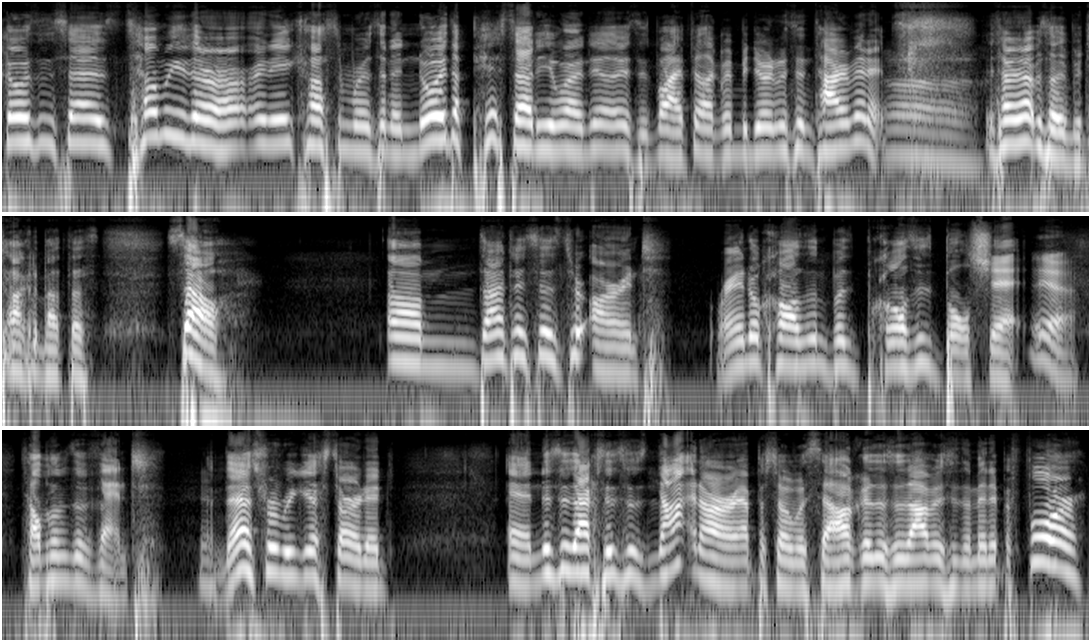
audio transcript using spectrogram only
goes and says, "Tell me there are any customers that annoy the piss out of you on daily basis." Boy, I feel like we've been doing this entire minute, entire episode. We've been talking about this. So, um, Dante says there aren't. Randall calls him but calls his bullshit. Yeah. Tells him to vent, and that's where we get started. And this is actually this is not in our episode with Sal because this is obviously the minute before.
